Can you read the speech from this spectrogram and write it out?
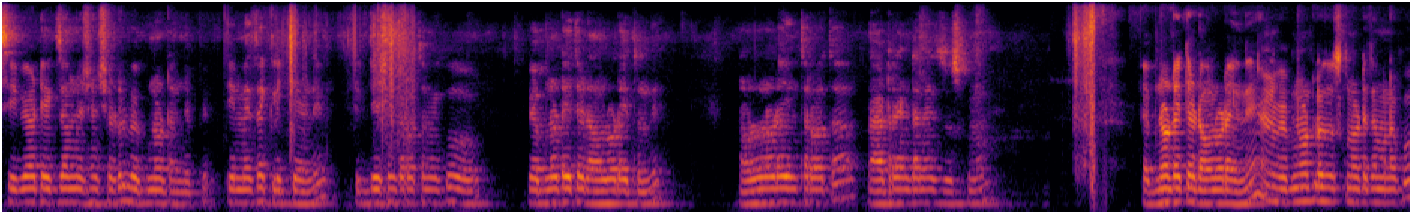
CBRT examination schedule web note అని చెప్పి. దీని మీద క్లిక్ చేయండి. క్లిక్ చేసిన తర్వాత మీకు వెబ్ నోట్ అయితే డౌన్లోడ్ అవుతుంది. డౌన్లోడ్ అయిన తర్వాత మ్యాటర్ ఏంటనేది అనేది వెబ్ నోట్ అయితే డౌన్లోడ్ అయింది. అండ్ వెబ్ నోట్లో చూసుకున్నట్టయితే మనకు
